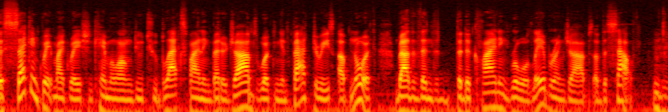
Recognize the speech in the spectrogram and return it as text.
The second Great Migration came along due to blacks finding better jobs working in factories up north rather than the, the declining rural laboring jobs of the south. Mm-hmm.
